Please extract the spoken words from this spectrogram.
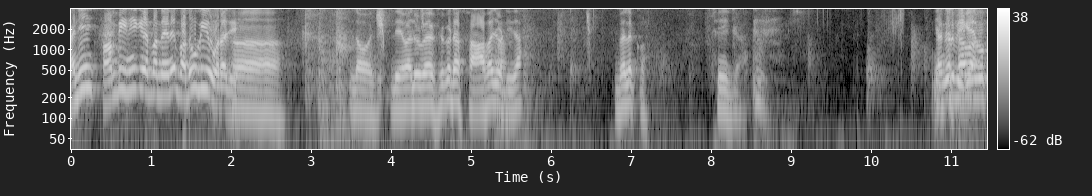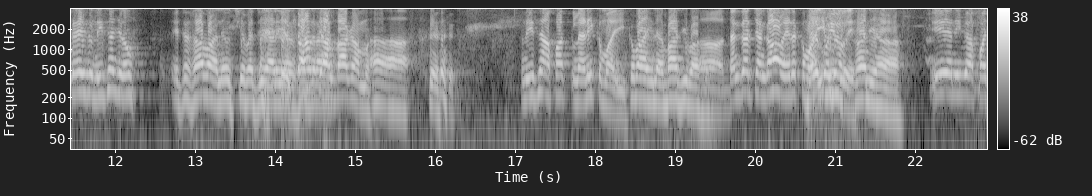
ਹਾਂਜੀ? ਸਾਂਭੀ ਨਹੀਂ ਕਿਸੇ ਬੰਦੇ ਨੇ ਵਧੂਗੀ ਹੋਰ ਅਜੇ। ਹਾਂ ਹਾਂ। ਲਓ ਜੀ ਲੈਵਲ ਉਹ ਵੇਖੋ ਕਿਹੜਾ ਸਾਫ਼ ਹੈ ਝੋਟੀ ਦਾ। ਬਿਲਕੁਲ। ਠੀਕ ਆ। ਡੰਗਰ ਵੀ ਗਏ ਉਹ ਕਹੇ ਸੰਦੀਪ ਸਿੰਘ ਜਦੋਂ? ਇੱਥੇ ਸਭ ਆਨੇ ਉੱਚੇ ਬੱਚੇ ਵਾਲੀ ਆ ਸਭ ਚੱਲਦਾ ਕੰਮ। ਹਾਂ ਹਾਂ। ਸੰਦੀਪ ਸਿੰਘ ਆਪਾਂ ਲੈਣੀ ਕਮਾਈ। ਕਮਾਈ ਲੈ ਬਾਸ ਜੀ ਬਾਸ। ਹਾਂ ਡੰਗਰ ਚੰਗਾ ਹੋਵੇ ਤੇ ਕਮਾਈ ਵੀ ਹੋਵੇ। ਹਾਂਜੀ ਹਾਂ। ਇਹ ਨਹੀਂ ਵੀ ਆਪਾਂ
